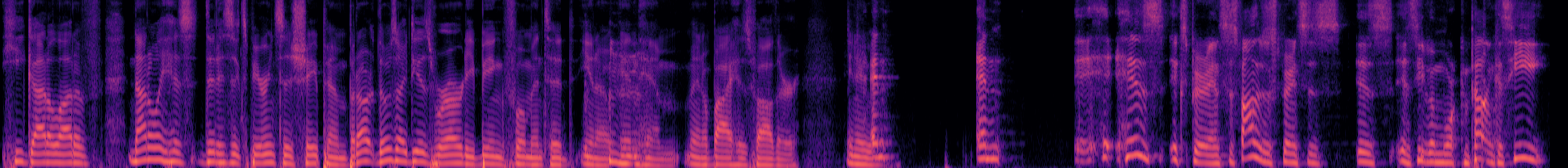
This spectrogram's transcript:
he got a lot of not only his did his experiences shape him, but our, those ideas were already being fomented, you know, in Mhm. him, you know, by his father. You know, and and his experience, his father's experience is is, is even more compelling because he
